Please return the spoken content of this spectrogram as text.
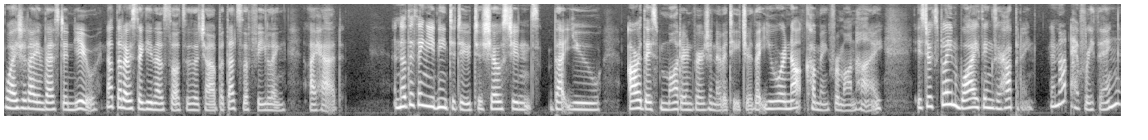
Why should I invest in you? Not that I was thinking those thoughts as a child, but that's the feeling I had. Another thing you need to do to show students that you are this modern version of a teacher, that you are not coming from on high, is to explain why things are happening. They're not everything,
